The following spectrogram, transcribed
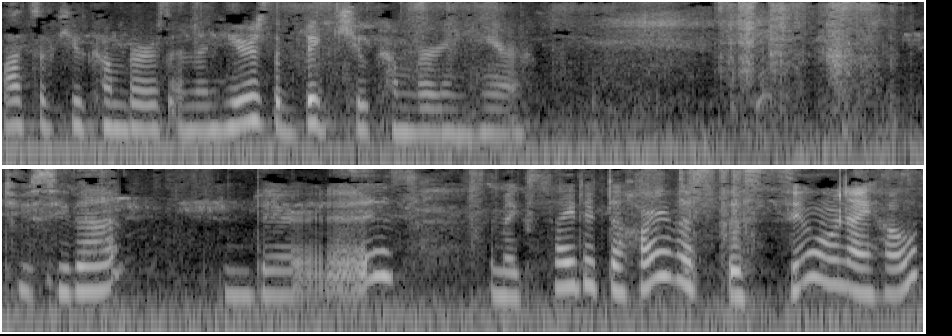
Lots of cucumbers. And then here's the big cucumber in here. Do you see that? There it is. I'm excited to harvest this soon, I hope.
